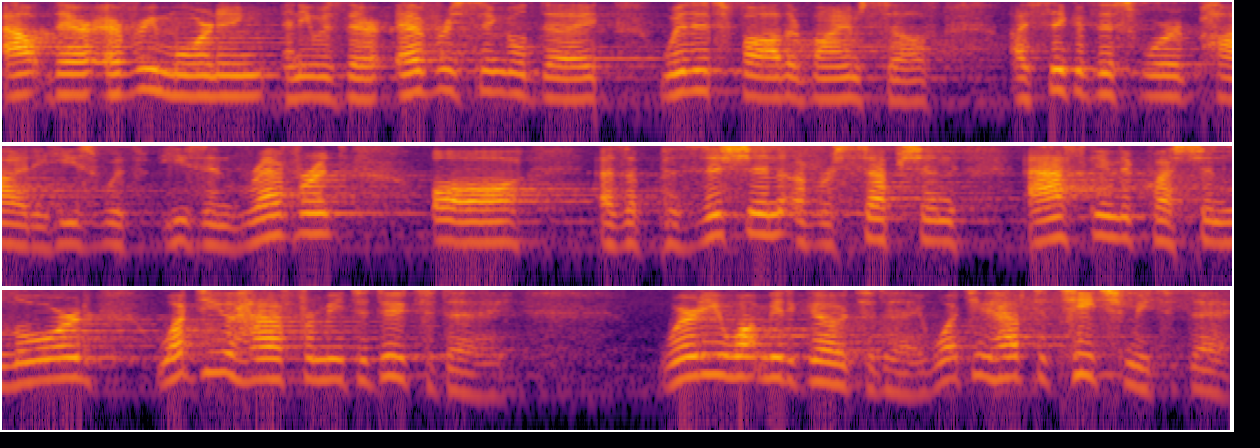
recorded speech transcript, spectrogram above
out there every morning, and he was there every single day with his Father by himself, I think of this word piety. He's, with, he's in reverent awe as a position of reception, asking the question, Lord, what do you have for me to do today? Where do you want me to go today? What do you have to teach me today?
